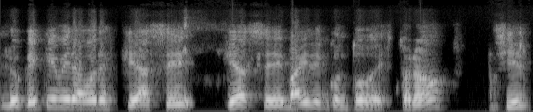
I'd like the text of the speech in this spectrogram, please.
lo que hay que ver ahora es qué hace, qué hace Biden con todo esto, ¿no? Si él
